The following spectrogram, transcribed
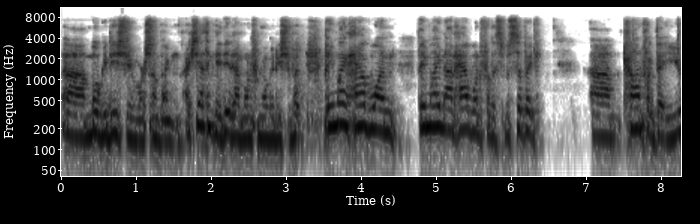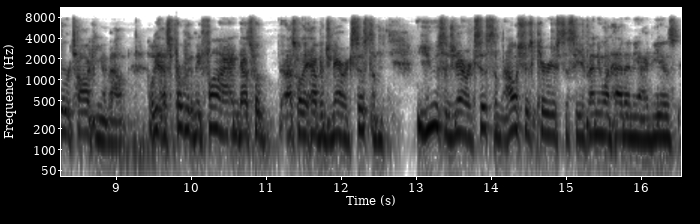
uh, Mogadishu or something. Actually, I think they did have one for Mogadishu, but they might have one. They might not have one for the specific um, conflict that you're talking about. Okay, that's perfectly fine. That's what. That's why they have a generic system. Use the generic system. I was just curious to see if anyone had any ideas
